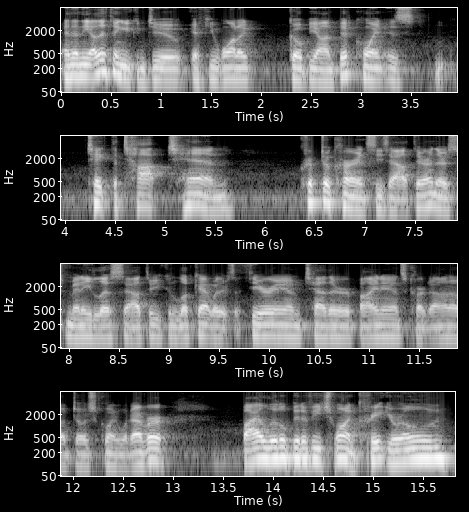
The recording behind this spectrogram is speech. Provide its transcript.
And then the other thing you can do if you want to go beyond Bitcoin is take the top 10 cryptocurrencies out there, and there's many lists out there you can look at, whether it's Ethereum, Tether, Binance, Cardano, Dogecoin, whatever buy a little bit of each one, create your own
